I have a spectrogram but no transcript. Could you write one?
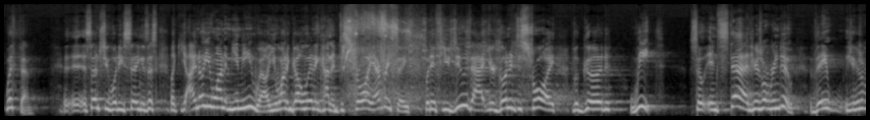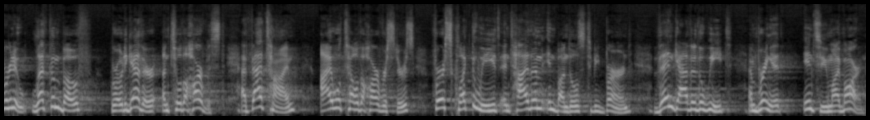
with them. Essentially, what he's saying is this like, I know you want you mean well, you want to go in and kind of destroy everything, but if you do that, you're going to destroy the good wheat. So instead, here's what we're going to do. They, here's what we're going to do. Let them both grow together until the harvest. At that time, I will tell the harvesters first collect the weeds and tie them in bundles to be burned, then gather the wheat and bring it into my barn.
